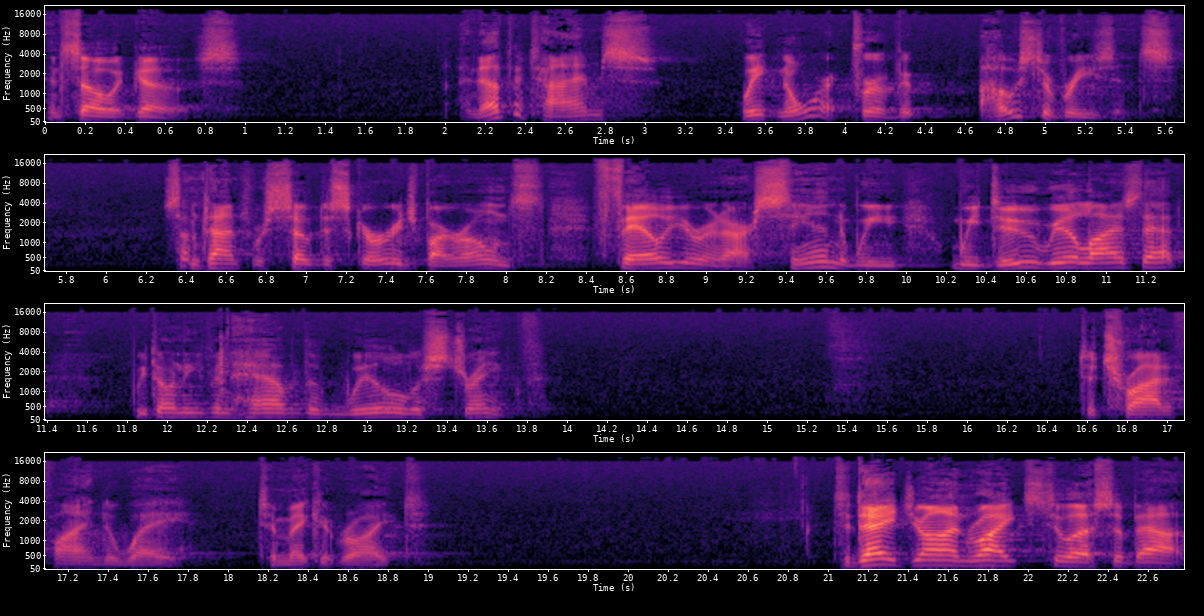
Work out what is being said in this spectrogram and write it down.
And so it goes. And other times, we ignore it for a host of reasons. Sometimes we're so discouraged by our own failure and our sin, we, we do realize that. We don't even have the will or strength to try to find a way to make it right. Today, John writes to us about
